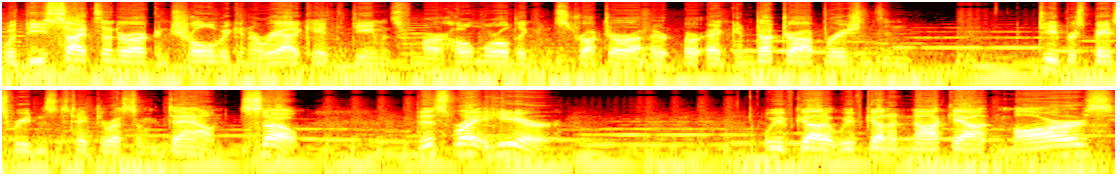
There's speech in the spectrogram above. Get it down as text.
With these sites under our control, we can eradicate the demons from our homeworld and construct our or, or, and conduct our operations in deeper space regions to take the rest of them down. So, this right here, we've got it. We've got to knock out Mars,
